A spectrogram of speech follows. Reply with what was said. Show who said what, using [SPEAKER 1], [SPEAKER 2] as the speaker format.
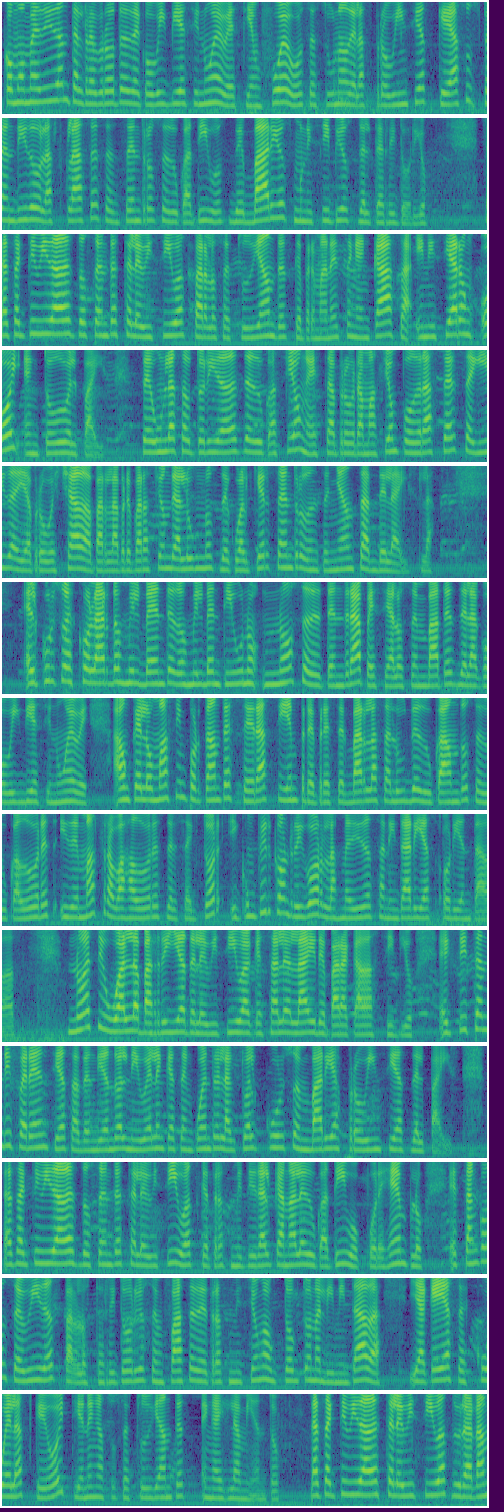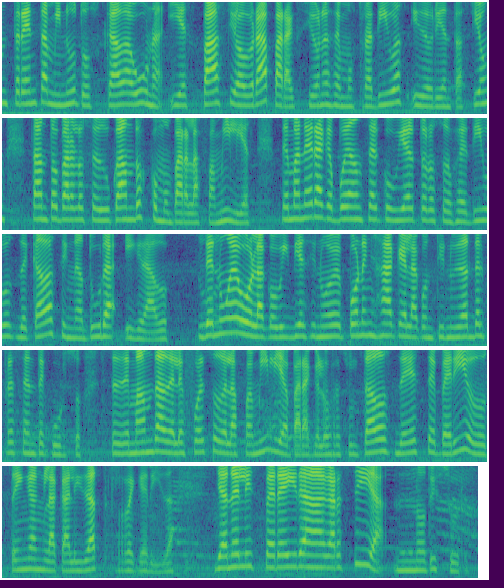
[SPEAKER 1] Como medida ante el rebrote de COVID-19, Cienfuegos es una de las provincias que ha suspendido las clases en centros educativos de varios municipios del territorio. Las actividades docentes televisivas para los estudiantes que permanecen en casa iniciaron hoy en todo el país. Según las autoridades de educación, esta programación podrá ser seguida y aprovechada para la preparación de alumnos de cualquier centro de enseñanza de la isla. El curso escolar 2020-2021 no se detendrá pese a los embates de la COVID-19, aunque lo más importante será siempre preservar la salud de educandos, educadores y demás trabajadores del sector y cumplir con rigor las medidas sanitarias orientadas. No es igual la parrilla televisiva que sale al aire para cada sitio. Existen diferencias atendiendo al nivel en que se encuentra el actual curso en varias provincias del país. Las actividades docentes televisivas que transmitirá el canal educativo, por ejemplo, están concebidas para los territorios en fase de transmisión autóctona limitada y aquellas escuelas que hoy tienen a sus estudiantes en aislamiento. Las actividades televisivas durarán 30 minutos cada una y espacio habrá para acciones demostrativas y de orientación tanto para los educandos como para las familias, de manera que puedan ser cubiertos los objetivos de cada asignatura y grado. De nuevo, la COVID-19 pone en jaque la continuidad del presente curso. Se demanda del esfuerzo de la familia para que los resultados de este periodo tengan la calidad requerida. Yanelis Pereira García, Notisur.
